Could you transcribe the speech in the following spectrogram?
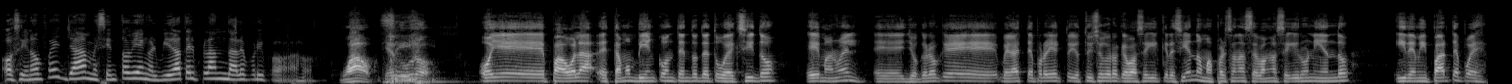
O si no, pues ya, me siento bien, olvídate el plan, dale por ahí para abajo. Wow, qué Sí. duro. Oye, Paola, estamos bien contentos de tu éxito. Eh, Manuel, eh, yo creo que ¿verdad? este proyecto yo estoy seguro que va a seguir creciendo, más personas se van a seguir uniendo. Y de mi parte, pues,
